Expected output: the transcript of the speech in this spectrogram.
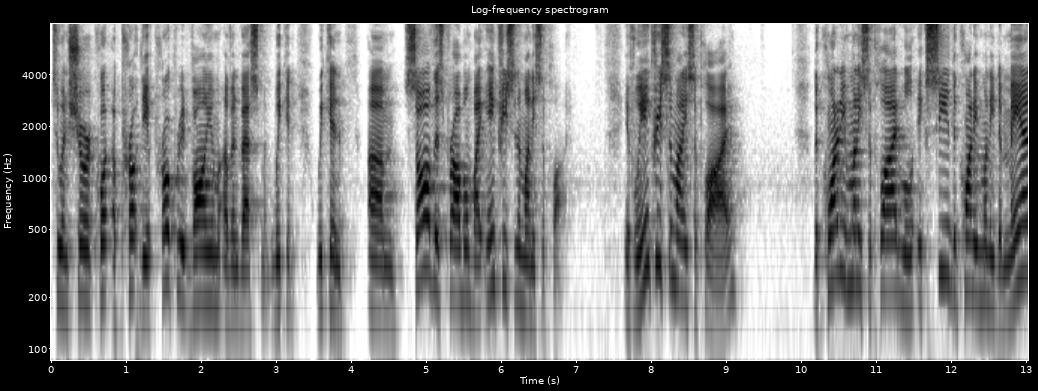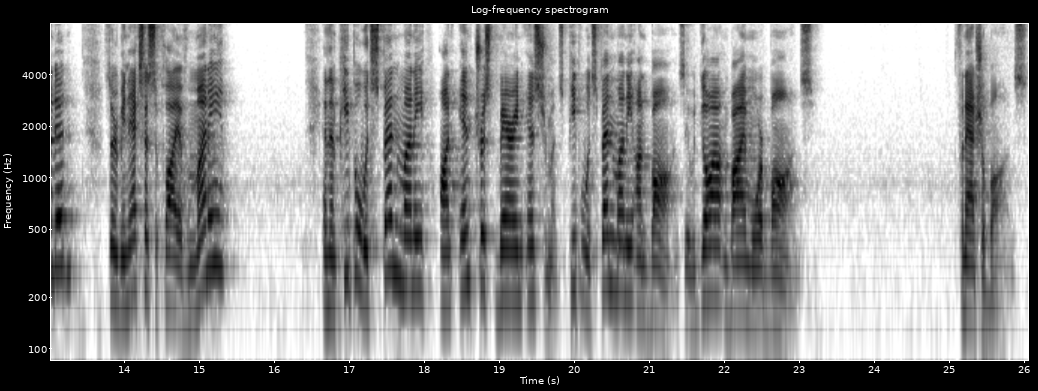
to ensure quote appro- the appropriate volume of investment. We could we can um, solve this problem by increasing the money supply. If we increase the money supply, the quantity of money supplied will exceed the quantity of money demanded, so there would be an excess supply of money. And then people would spend money on interest bearing instruments. People would spend money on bonds. They would go out and buy more bonds financial bonds.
